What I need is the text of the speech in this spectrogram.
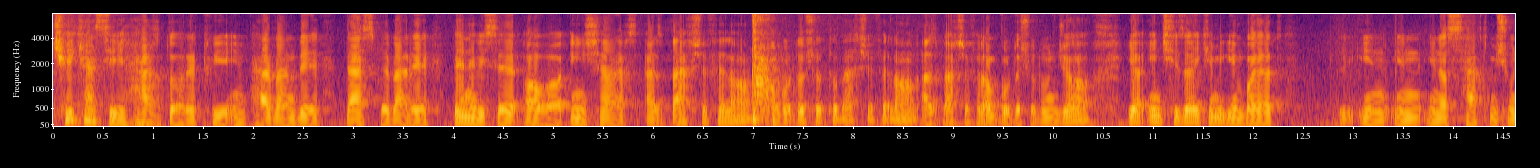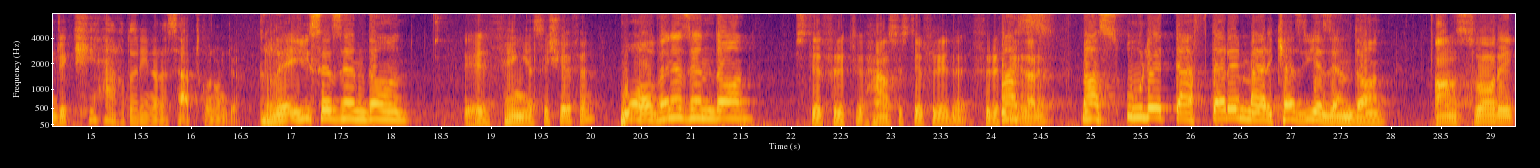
چه کسی حق داره توی این پرونده دست ببره؟ بنویسه آقا این شخص از بخش فلان آورده شد تو بخش فلان از بخش فلان برده شد اونجا. یا این چیزایی که میگیم باید این, این اینا ثبت میشه اونجا کی حق داره اینا رو ثبت کنه اونجا؟ رئیس زندان. فنگelse chefen معاون زندان. hans ställföreträdare مس... مسئول دفتر مرکزی زندان. ansvarig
